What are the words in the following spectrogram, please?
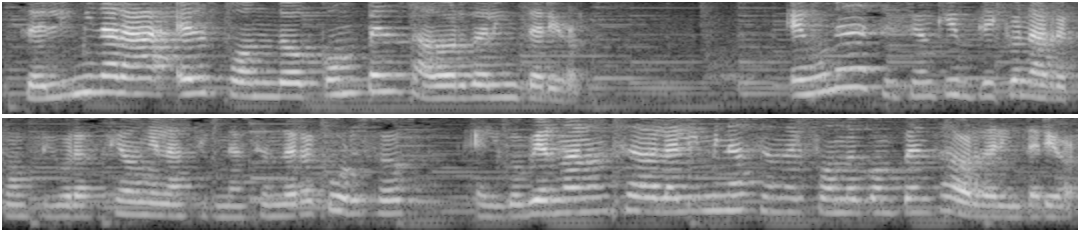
se eliminará el Fondo Compensador del Interior. En una decisión que implica una reconfiguración en la asignación de recursos, el gobierno ha anunciado la eliminación del Fondo Compensador del Interior,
